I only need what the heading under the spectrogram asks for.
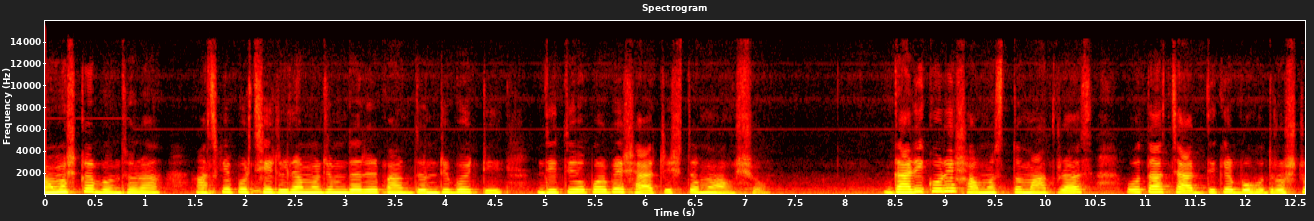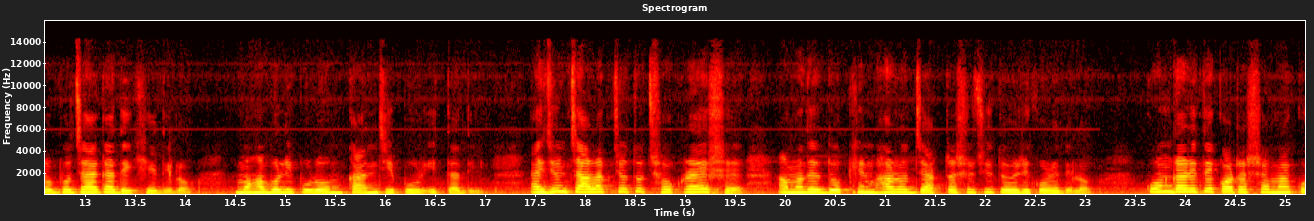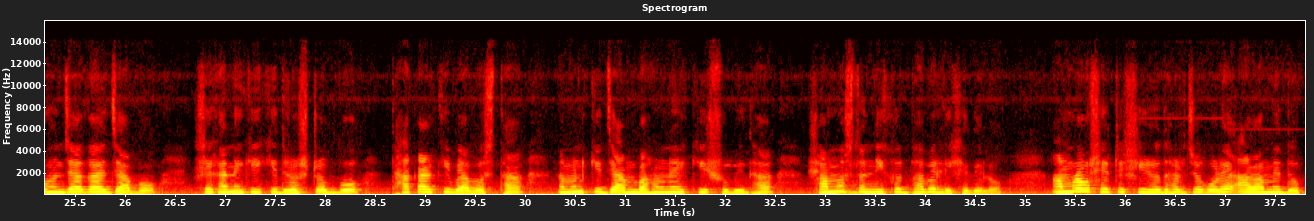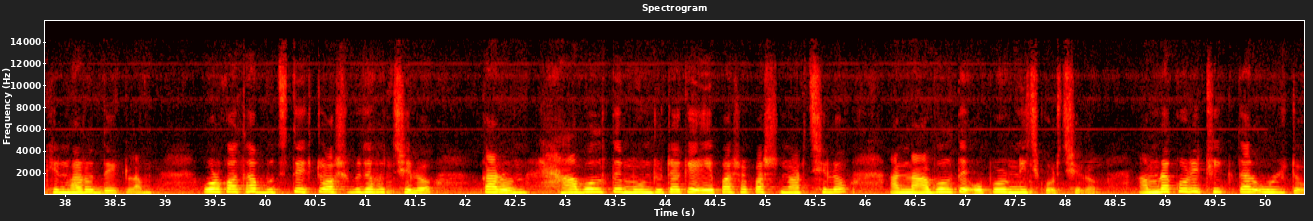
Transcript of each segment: নমস্কার বন্ধুরা, আজকে পড়ছি লীলা মজুমদারের পাকদণ্ডী বইটি, দ্বিতীয় পর্বের সাঁত্রিশতম অংশ। গাড়ি করে সমস্ত মাদ্রাস ও তার চারদিকের বহু দ্রষ্টব্য জায়গা দেখিয়ে দিল। মহাবলীপুরম, কাঞ্জিপুর ইত্যাদি। একজন চালাকচত ছোকরা এসে আমাদের দক্ষিণ ভারত যাত্রাসূচি তৈরি করে দিল। কোন গাড়িতে কটার সময় কোন জায়গায় যাব, সেখানে কি কি দ্রষ্টব্য থাকার কি ব্যবস্থা, এমনকি যানবাহনের কি সুবিধা, সমস্ত নিখুঁতভাবে লিখে দিল। আমরাও সেটি শিরোধার্য করে আরামে দক্ষিণ ভারত দেখলাম। ওর কথা বুঝতে একটু অসুবিধা হচ্ছিল, কারণ হ্যাঁ বলতে মুন্ডুটাকে এপাশ ওপাশ নাড়ছিল আর না বলতে ওপর নিচ করছিল। আমরা করি ঠিক তার উল্টো।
